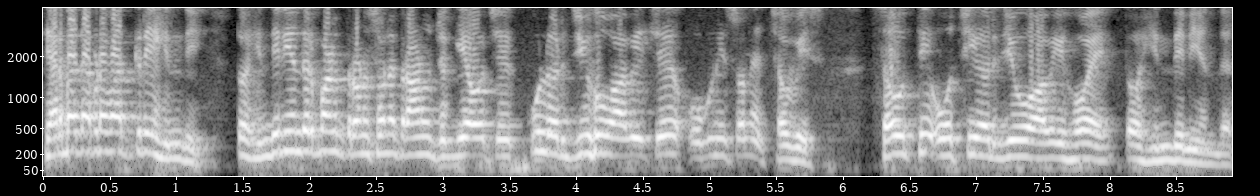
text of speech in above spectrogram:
ત્યારબાદ આપણે વાત કરીએ હિન્દી. તો હિન્દીની અંદર પણ ત્રણસો ને ત્રાણું જગ્યાઓ છે. કુલ અરજીઓ આવી છે ઓગણીસો ને છવ્વીસ. સૌથી ઓછી અરજીઓ આવી હોય તો હિન્દીની અંદર.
